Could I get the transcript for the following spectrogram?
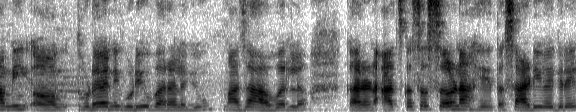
आम्ही थोड्या वेळाने गुढी उभारायला घेऊ. माझं आवरलं. कारण आज कसं सण आहे तर साडी वगैरे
